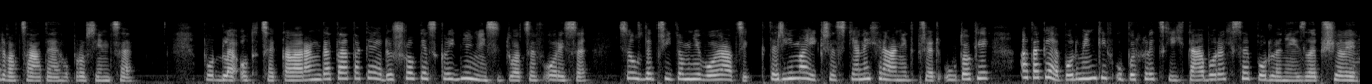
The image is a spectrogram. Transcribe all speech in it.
25. prosince. Podle otce Kalarangata také došlo ke sklidnění situace v Orise. Jsou zde přítomni vojáci, kteří mají křesťany chránit před útoky a také podmínky v uprchlických táborech se podle něj zlepšily.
